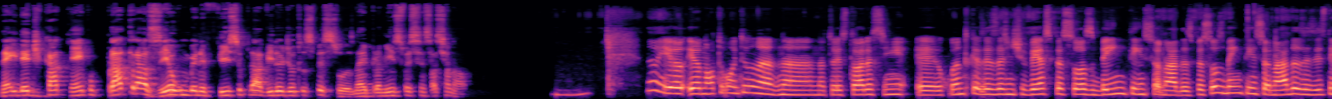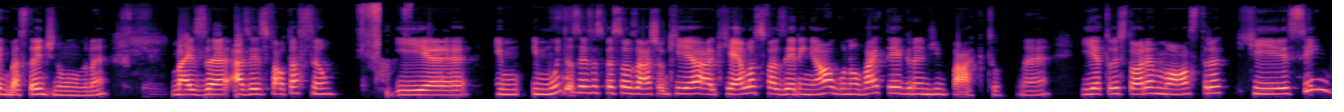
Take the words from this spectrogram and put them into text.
né, e dedicar tempo para trazer algum benefício para a vida de outras pessoas, né? E para mim isso foi sensacional. Não, eu, eu noto muito na, na, na tua história, assim, é, o quanto que às vezes a gente vê as pessoas bem intencionadas. Pessoas bem intencionadas existem bastante no mundo, né? Mas é, às vezes falta ação. E, é, e, e, muitas vezes as pessoas acham que, a, que elas fazerem algo não vai ter grande impacto, né? E a tua história mostra que sim,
